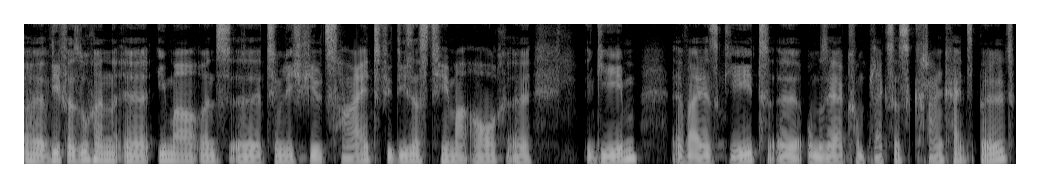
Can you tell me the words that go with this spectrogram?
äh, wir versuchen äh, immer uns äh, ziemlich viel Zeit für dieses Thema auch äh, geben, äh, weil es geht äh, um sehr komplexes Krankheitsbild.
